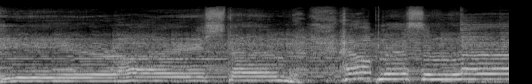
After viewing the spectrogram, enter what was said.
Here I stand, helpless and lost.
